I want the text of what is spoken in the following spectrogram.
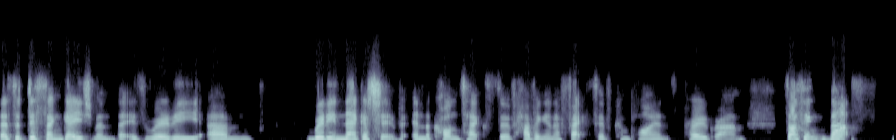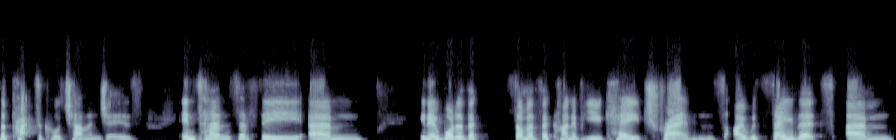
there's a disengagement that is really um, really negative in the context of having an effective compliance program. So I think that's the practical challenges. In terms of the, um, you know, what are the some of the kind of UK trends? I would say that, um,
